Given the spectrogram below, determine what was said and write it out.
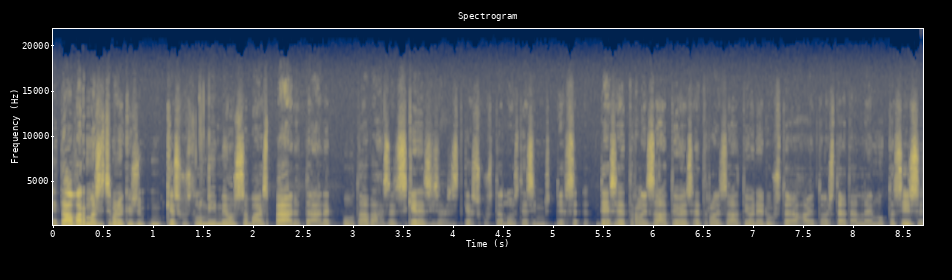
Ja tämä on varmaan sitten semmoinen keskustelu, mihin me jossain vaiheessa päädytään, että puhutaan vähän skenen sisäisistä keskusteluista, esimerkiksi des- desentralisaation ja sentralisaation edustajahaitoista ja tälleen, mutta siis,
